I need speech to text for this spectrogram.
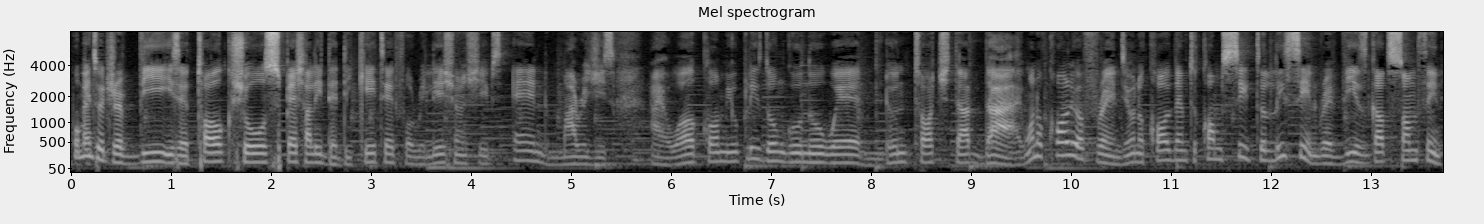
Moment with Rev V is a talk show specially dedicated for relationships and marriages. I welcome you. Please don't go nowhere. Don't touch that dial. You want to call your friends. You want to call them to come sit to listen. Rev V has got something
